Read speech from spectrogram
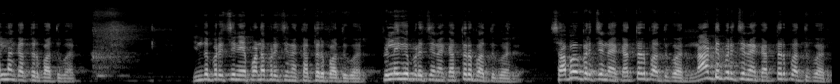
எல்லாம் கத்தர் பார்த்துவார் இந்த பிரச்சனையை பண பிரச்சனை கத்தர் பார்த்துக்குவார். பிள்ளைங்க பிரச்சனை கத்தர் பார்த்துக்குவார். சபை பிரச்சனை கத்தர் பார்த்துக்குவார். நாட்டு பிரச்சனை கத்தர் பார்த்துக்குவார்.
